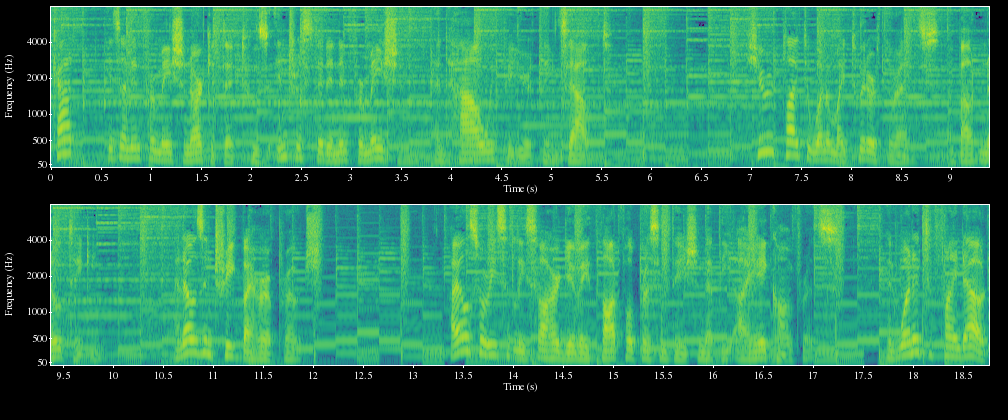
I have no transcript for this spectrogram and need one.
Kat is an information architect who's interested in information and how we figure things out. She replied to one of my Twitter threads about note taking, and I was intrigued by her approach. I also recently saw her give a thoughtful presentation at the IA conference and wanted to find out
